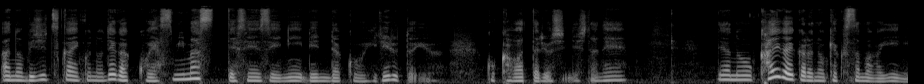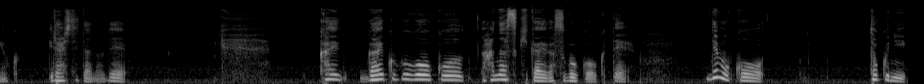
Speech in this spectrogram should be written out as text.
あの美術館行くので学校休みますって先生に連絡を入れるというこう変わった両親でしたね。であの海外からのお客様が家によくいらしてたので外国語をこう話す機会がすごく多くてでもこう特に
